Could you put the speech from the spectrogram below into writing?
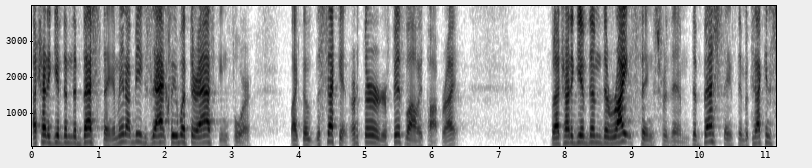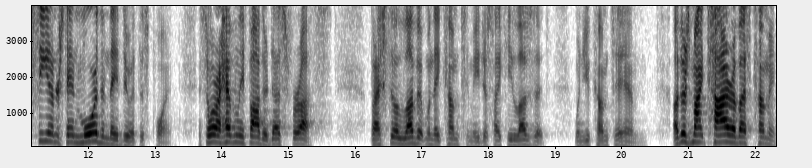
I try to give them the best thing. It may not be exactly what they're asking for, like the, the second or third or fifth lollipop, right? But I try to give them the right things for them, the best things for them, because I can see and understand more than they do at this point. And so our Heavenly Father does for us. But I still love it when they come to me, just like He loves it when you come to Him. Others might tire of us coming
